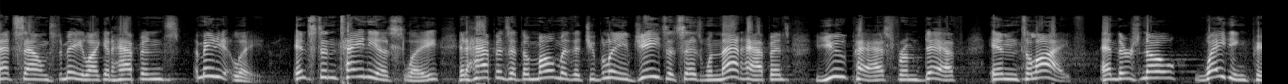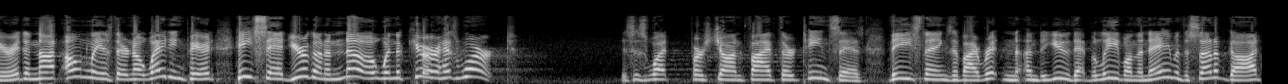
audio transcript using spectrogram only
that sounds to me like it happens immediately. Instantaneously, it happens at the moment that you believe. Jesus says when that happens, you pass from death into life and there's no waiting period. And not only is there no waiting period, he said you're going to know when the cure has worked. This is what 1 John 5:13 says, "These things have I written unto you that believe on the name of the Son of God,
